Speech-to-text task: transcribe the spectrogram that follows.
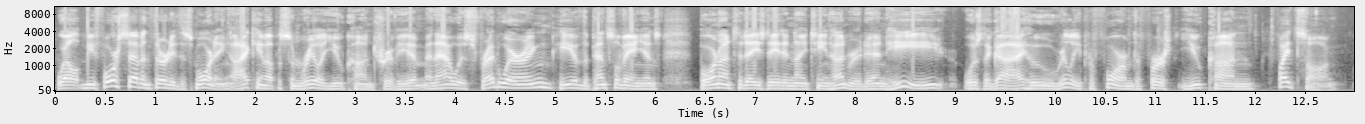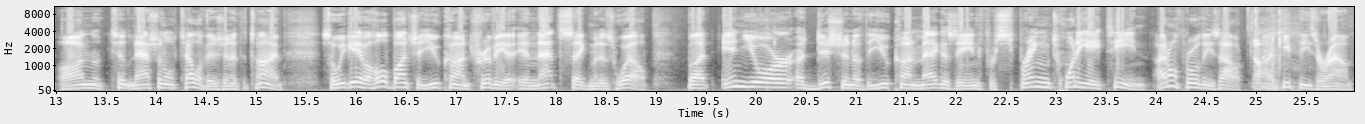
Well, before 7:30 this morning, I came up with some real UConn trivia, and that was Fred Waring, he of the Pennsylvanians, born on today's date in 1900, and he was the guy who really performed the first UConn fight song on t- national television at the time. So we gave a whole bunch of UConn trivia in that segment as well. But in your edition of the UConn magazine for spring 2018, I don't throw these out. I ah. keep these around.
